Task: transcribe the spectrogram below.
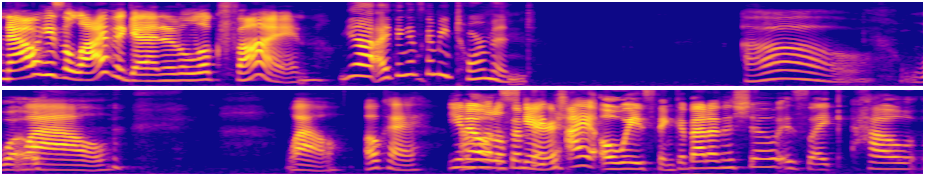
now he's alive again. It'll look fine. Yeah, I think it's gonna be Tormund. Oh. Whoa. Wow. Wow. Okay. You I'm know, a little something scared. I always think about on this show is like how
